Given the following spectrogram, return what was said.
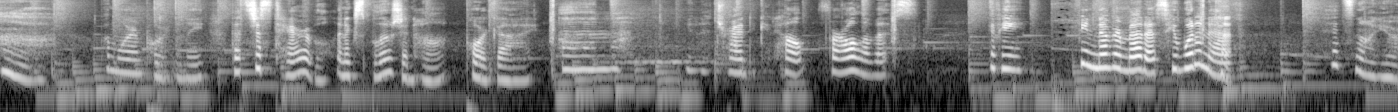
but more importantly, that's just terrible. An explosion, huh? Poor guy. Um, have tried to get help for all of us. If he if he never met us, he wouldn't have. it's not your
